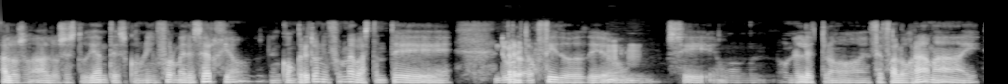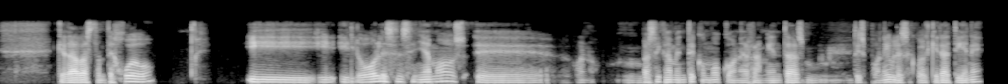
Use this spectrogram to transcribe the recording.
a los, a, los, estudiantes con un informe de Sergio, en concreto un informe bastante retorcido de un, un, electroencefalograma y, que da bastante juego. Y, luego les enseñamos, eh, bueno, básicamente cómo con herramientas disponibles que cualquiera tiene,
